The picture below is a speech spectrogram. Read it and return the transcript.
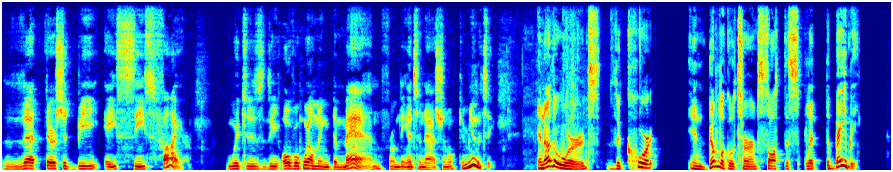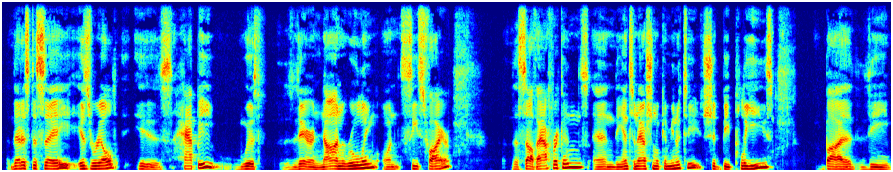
that there should be a ceasefire, which is the overwhelming demand from the international community. In other words, the court, in biblical terms, sought to split the baby. That is to say, Israel is happy with their non ruling on ceasefire. The South Africans and the international community should be pleased by the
